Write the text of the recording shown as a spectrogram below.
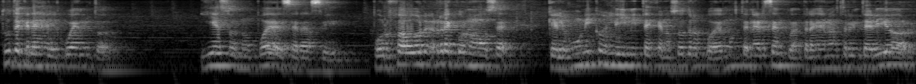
tú te creas el cuento. Y eso no puede ser así. Por favor, reconoce que los únicos límites que nosotros podemos tener se encuentran en nuestro interior.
